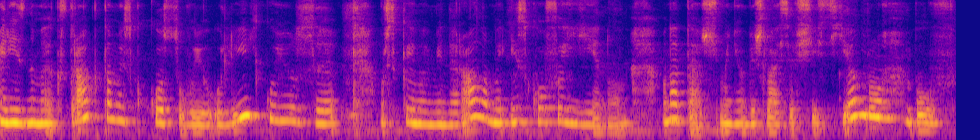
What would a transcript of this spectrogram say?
різними екстрактами, з кокосовою олійкою, з морськими мінералами і з кофеїном. Вона теж мені обійшлася в 6 євро, був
